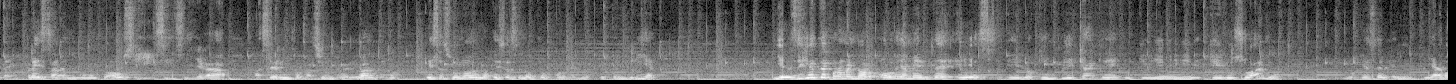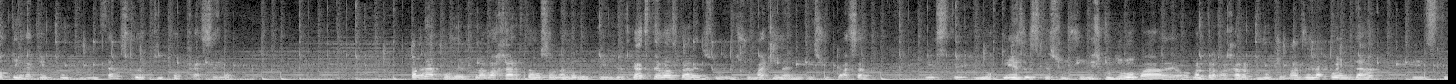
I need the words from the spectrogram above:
la, empresa en un momento dado si, si, llega a ser información relevante. ¿no? Ese, es uno de los, ese es el otro pormenor que tendría. Y el siguiente pormenor, obviamente, es eh, lo que implica que, que, que, el usuario, lo que es el, empleado, tenga que utilizar su equipo casero para poder trabajar. Estamos hablando de que el desgaste va a estar en su, en su máquina, en, en su casa, este, lo que es este, su, disco duro va, va, a trabajar mucho más de la cuenta, este,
